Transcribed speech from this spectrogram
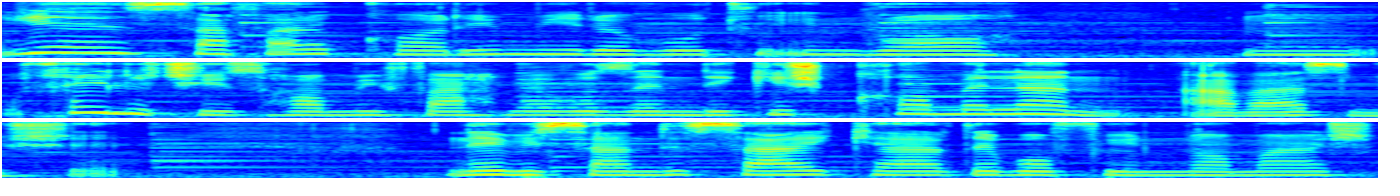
یه سفر کاری میره و تو این راه خیلی چیزها می‌فهمه و زندگیش کاملا عوض میشه. نویسنده سعی کرده با فیلمنامش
